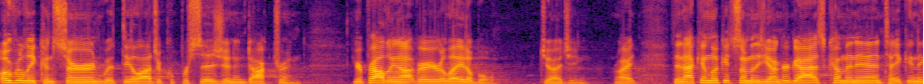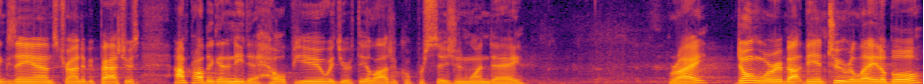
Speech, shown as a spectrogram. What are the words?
overly concerned with theological precision and doctrine. You're probably not very relatable judging, right? Then I can look at some of the younger guys coming in, taking exams, trying to be pastors. I'm probably going to need to help you with your theological precision one day, right? Don't worry about being too relatable.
